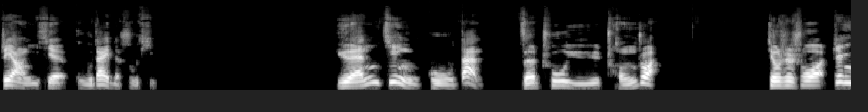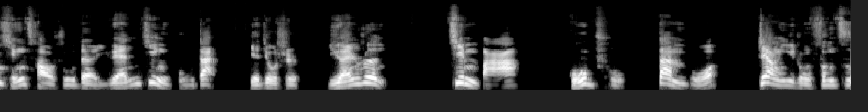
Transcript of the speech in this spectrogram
这样一些古代的书体。元晋古旦则出于重篆。就是说，真行草书的圆净古淡，也就是圆润、劲拔、古朴、淡薄这样一种风姿，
